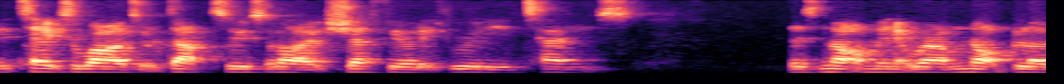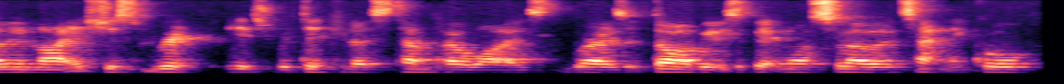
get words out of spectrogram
it takes a while to adapt to. So like Sheffield, it's really intense. There's not a minute where I'm not blowing. Like it's just it's ridiculous tempo wise. Whereas at Derby, it was a bit more slower, technical,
